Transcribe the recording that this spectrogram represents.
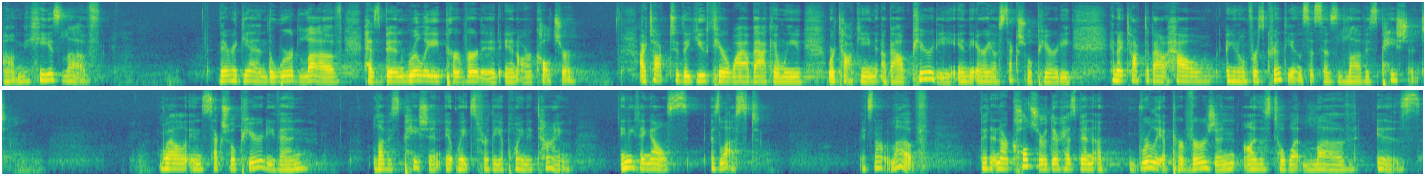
um, He is love. There again, the word love has been really perverted in our culture. I talked to the youth here a while back, and we were talking about purity in the area of sexual purity. And I talked about how, you know, in 1 Corinthians it says love is patient. Well, in sexual purity, then, love is patient, it waits for the appointed time. Anything else is lust, it's not love. But in our culture, there has been a really a perversion as to what love is.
